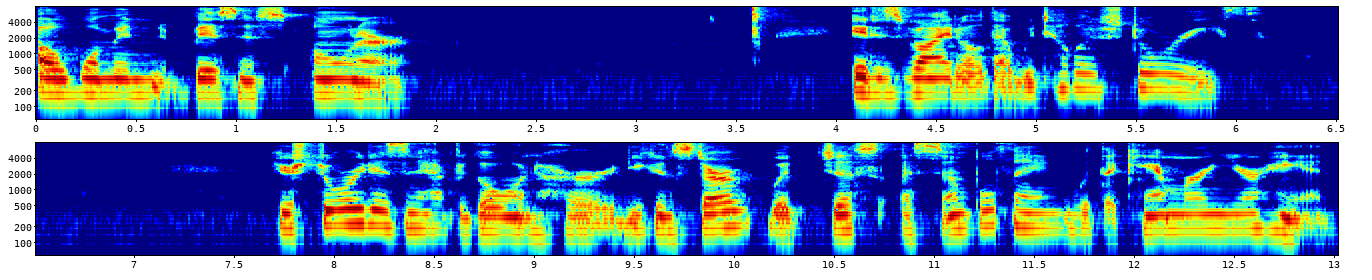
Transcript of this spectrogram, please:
a woman business owner, it is vital that we tell our stories. Your story doesn't have to go unheard. You can start with just a simple thing with a camera in your hand,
